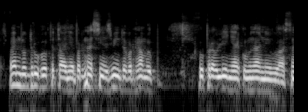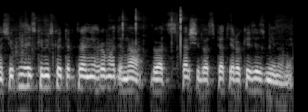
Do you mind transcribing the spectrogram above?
Приступаємо до другого питання про внесення змін до програми управління комунальної власності Хмельницької міської територіальної громади на 21-25 роки зі змінами.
